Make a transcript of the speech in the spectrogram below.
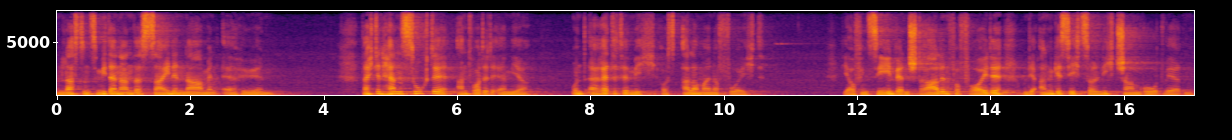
und lasst uns miteinander seinen Namen erhöhen. Da ich den Herrn suchte, antwortete er mir und errettete mich aus aller meiner Furcht. Die auf ihn sehen, werden strahlen vor Freude und ihr Angesicht soll nicht schamrot werden.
